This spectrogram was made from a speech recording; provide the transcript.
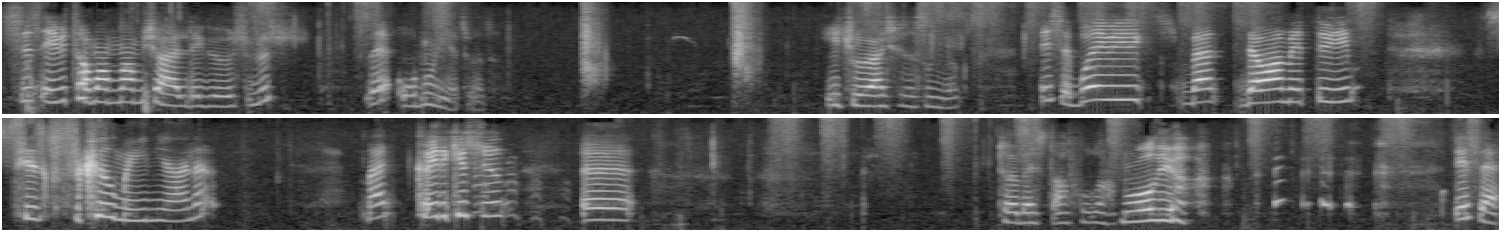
siz evi tamamlanmış halde görürsünüz. Ve onun yetmedi. Hiç uğraşasım yok. Neyse bu evi ben devam ettireyim. Siz sıkılmayın yani. Ben kaydı kesiyorum. Ee, tövbe estağfurullah. Ne oluyor? Neyse.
